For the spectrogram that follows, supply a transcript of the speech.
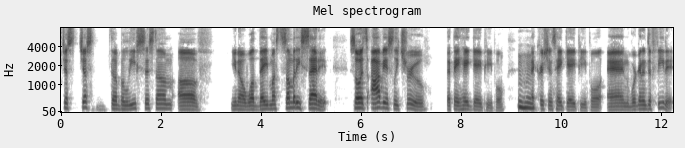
just just the belief system of you know well they must somebody said it. So it's obviously true that they hate gay people hmm that christians hate gay people and we're going to defeat it.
